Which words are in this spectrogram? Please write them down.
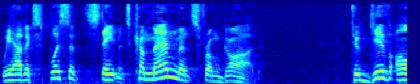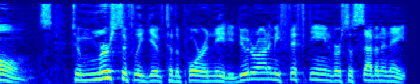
We have explicit statements, commandments from God to give alms, to mercifully give to the poor and needy. Deuteronomy 15 verses 7 and 8.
